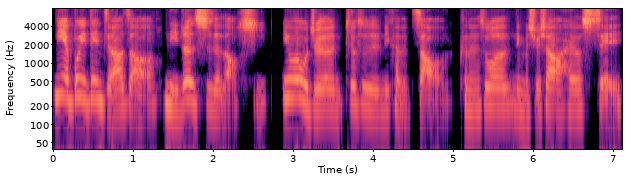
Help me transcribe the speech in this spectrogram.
你也不一定只要找你认识的老师，因为我觉得就是你可能找，可能说你们学校还有谁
